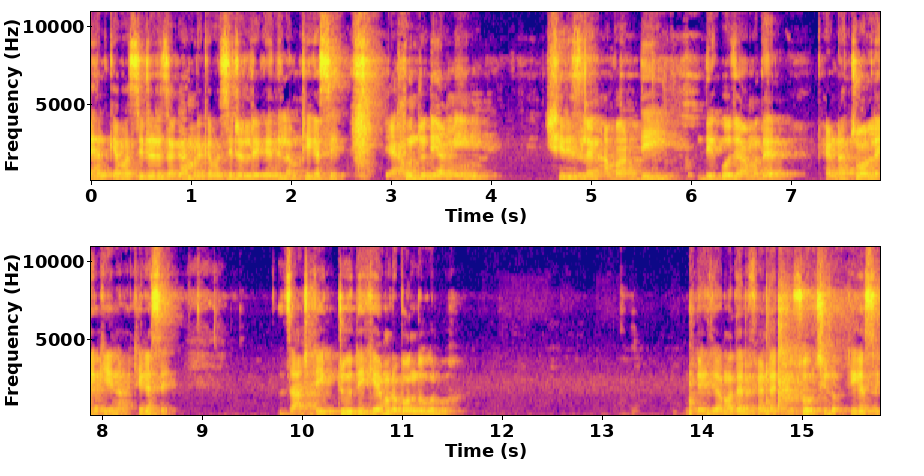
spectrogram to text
এখন ক্যাপাসিটারের জায়গায় আমরা ক্যাপাসিটার রেখে দিলাম, ঠিক আছে? এখন যদি আমি সিরিজ লাইন আবার দেই, দেখব যে আমাদের ফ্যানটা চলে কি না ঠিক আছে? জাস্ট একটু দেখে আমরা বন্ধ করব। এই যে আমাদের ফ্যানটা কিন্তু চলছিল, ঠিক আছে?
